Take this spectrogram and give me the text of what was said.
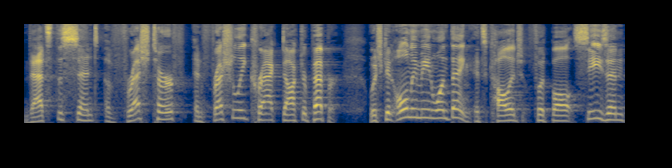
That's the scent of fresh turf and freshly cracked Dr. Pepper, which can only mean one thing it's college football season.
